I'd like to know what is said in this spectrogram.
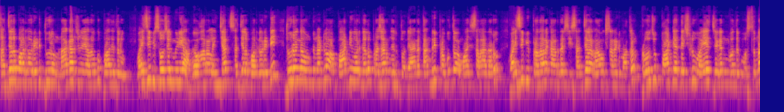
సజ్జల భార్గవ రెడ్డి దూరం. నాగార్జున యాదవ్కు బాధితులు వైసీపీ సోషల్ మీడియా వ్యవహారాల ఇన్ఛార్జ్ సజ్జల భార్గవ రెడ్డి దూరంగా ఉంటున్నట్లు ఆ పార్టీ వర్గాల్లో ప్రచారం జరుగుతోంది. ఆయన తండ్రి ప్రభుత్వ మాజీ సలహాదారు వైసీపీ ప్రధాన కార్యదర్శి సజ్జల రామకృష్ణారెడ్డి మాత్రం రోజు పార్టీ అధ్యక్షుడు వైఎస్ జగన్ వద్దకు వస్తున్న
